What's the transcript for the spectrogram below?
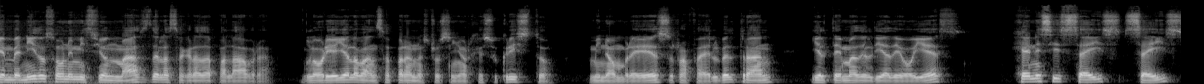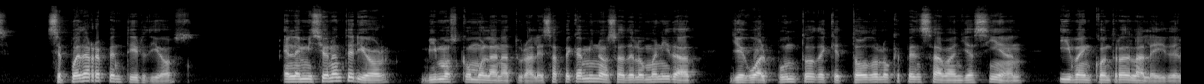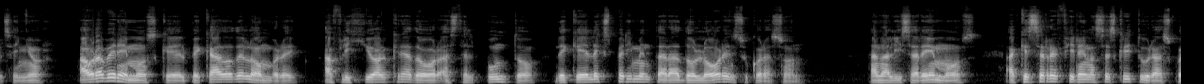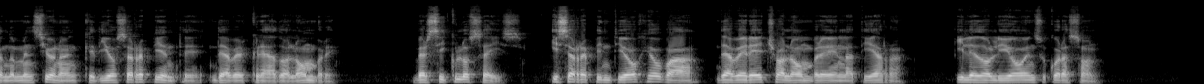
Bienvenidos a una emisión más de la Sagrada Palabra. Gloria y alabanza para nuestro Señor Jesucristo. Mi nombre es Rafael Beltrán y el tema del día de hoy es Génesis 6, 6. ¿Se puede arrepentir Dios? En la emisión anterior vimos cómo la naturaleza pecaminosa de la humanidad llegó al punto de que todo lo que pensaban y hacían iba en contra de la ley del Señor. Ahora veremos que el pecado del hombre afligió al Creador hasta el punto de que él experimentara dolor en su corazón. Analizaremos a qué se refieren las escrituras cuando mencionan que Dios se arrepiente de haber creado al hombre. Versículo 6. Y se arrepintió Jehová de haber hecho al hombre en la tierra, y le dolió en su corazón.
